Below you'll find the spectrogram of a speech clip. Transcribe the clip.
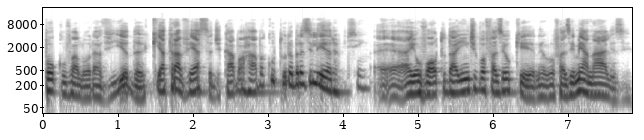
pouco valor à vida que atravessa de cabo a rabo a cultura brasileira. Sim. É, aí eu volto da Índia e vou fazer o quê? Né? Eu vou fazer minha análise.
